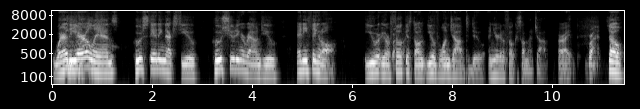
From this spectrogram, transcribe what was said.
where the arrow lands, who's standing next to you, who's shooting around you, anything at all. You are you're Right, right. focused on you have one job to do and you're going to focus on that job. All right. right. So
